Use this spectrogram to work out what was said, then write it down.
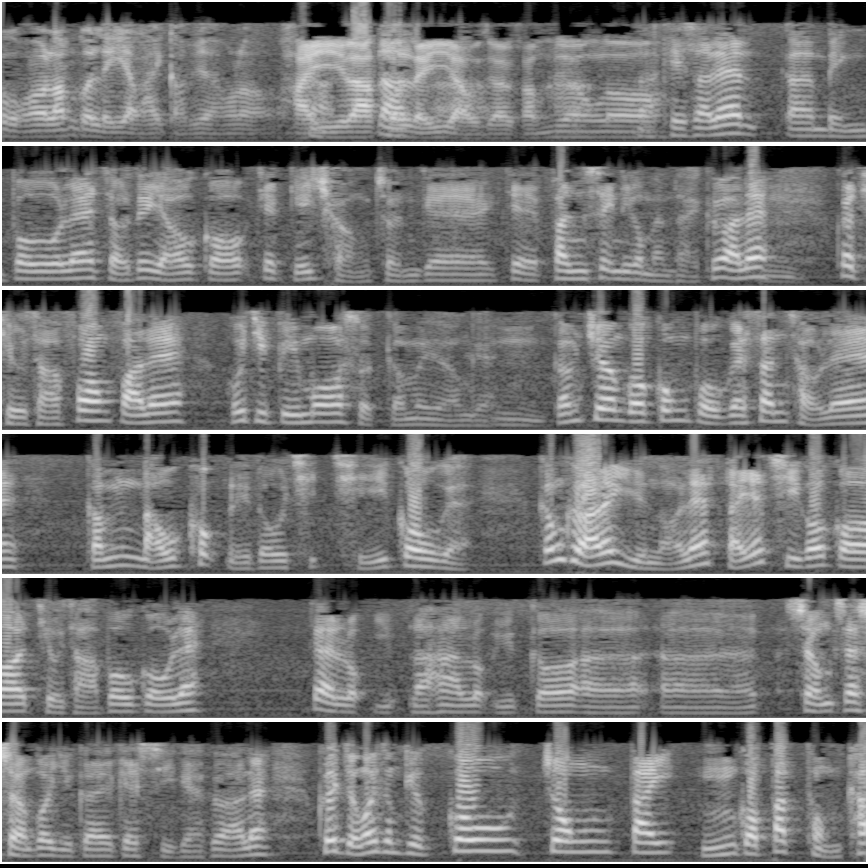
我諗個理由係咁樣咯，係啦，個理由就係咁樣咯。其實咧，誒明報咧就都有一個即係幾詳盡嘅即係分析呢個問題。佢話咧個調查方法咧好似變魔術咁樣樣嘅，咁將個公佈嘅薪酬咧咁扭曲嚟到似似高嘅。咁佢話咧原來咧第一次嗰個調查報告咧，即係六月啦嚇，六月個誒誒上即係上個月嘅嘅事嘅。佢話咧佢仲有一種叫高中低五個不同級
